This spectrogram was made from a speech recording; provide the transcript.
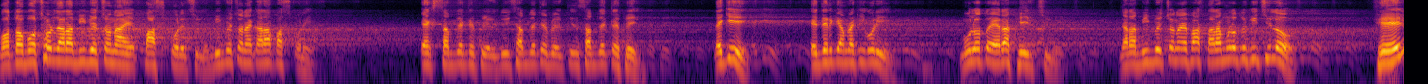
গত বছর যারা বিবেচনায় পাস করেছিল, বিবেচনায় কারা পাস করে? এক সাবজেক্টে ফেল দুই সাবজেক্টে ফেল তিন সাবজেক্টে ফেল নাকি? এদেরকে আমরা কি করি? মূলত এরা ফেল ছিল। যারা বিবেচনায় পাস তারা মূলত কি ছিল? ফেল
